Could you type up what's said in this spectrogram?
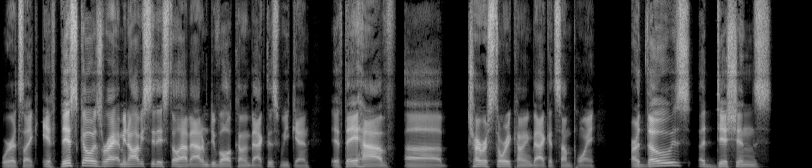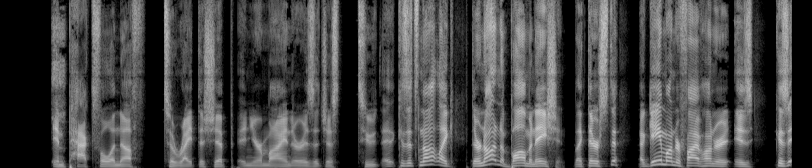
where it's like, if this goes right? I mean, obviously they still have Adam Duvall coming back this weekend. If they have uh, Trevor Story coming back at some point, are those additions impactful enough to right the ship in your mind, or is it just too? Eh, because it's not like they're not an abomination. Like they're still a game under 500 is because eh,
